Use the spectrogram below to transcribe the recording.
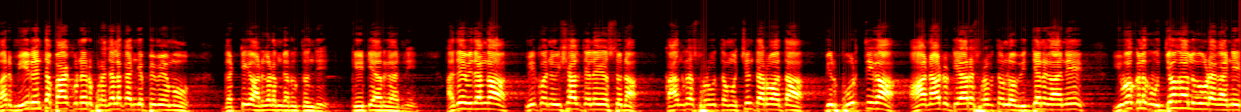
మరి మీరెంత బాగున్నారు ప్రజలకు అని చెప్పి మేము గట్టిగా అడగడం జరుగుతుంది కేటీఆర్ గారిని. అదేవిధంగా మీకు కొన్ని విషయాలు తెలియజేస్తున్నా. కాంగ్రెస్ ప్రభుత్వం వచ్చిన తర్వాత మీరు పూర్తిగా ఆనాడు టీఆర్ఎస్ ప్రభుత్వంలో విద్యను కానీ యువకులకు ఉద్యోగాలు కూడా కానీ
